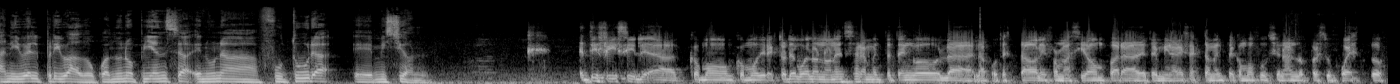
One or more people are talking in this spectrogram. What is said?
a nivel privado, cuando uno piensa en una futura eh, misión? Es difícil, eh, como, como director de vuelo no necesariamente tengo la, potestad o la información para determinar exactamente cómo funcionan los presupuestos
